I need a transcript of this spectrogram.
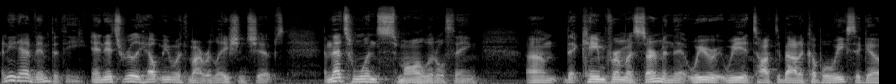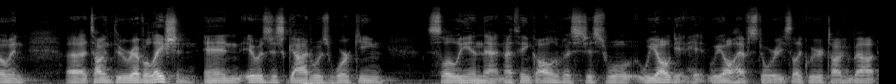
I need to have empathy, and it's really helped me with my relationships. And that's one small little thing um, that came from a sermon that we were, we had talked about a couple weeks ago, and uh, talking through Revelation, and it was just God was working slowly in that, and I think all of us just will we all get hit. We all have stories like we were talking about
